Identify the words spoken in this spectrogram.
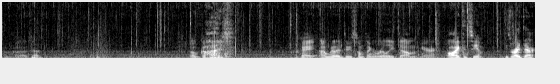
Oh god. Uh. Oh god. Okay, I'm gonna do something really dumb here. Oh, I can see him. He's right there.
